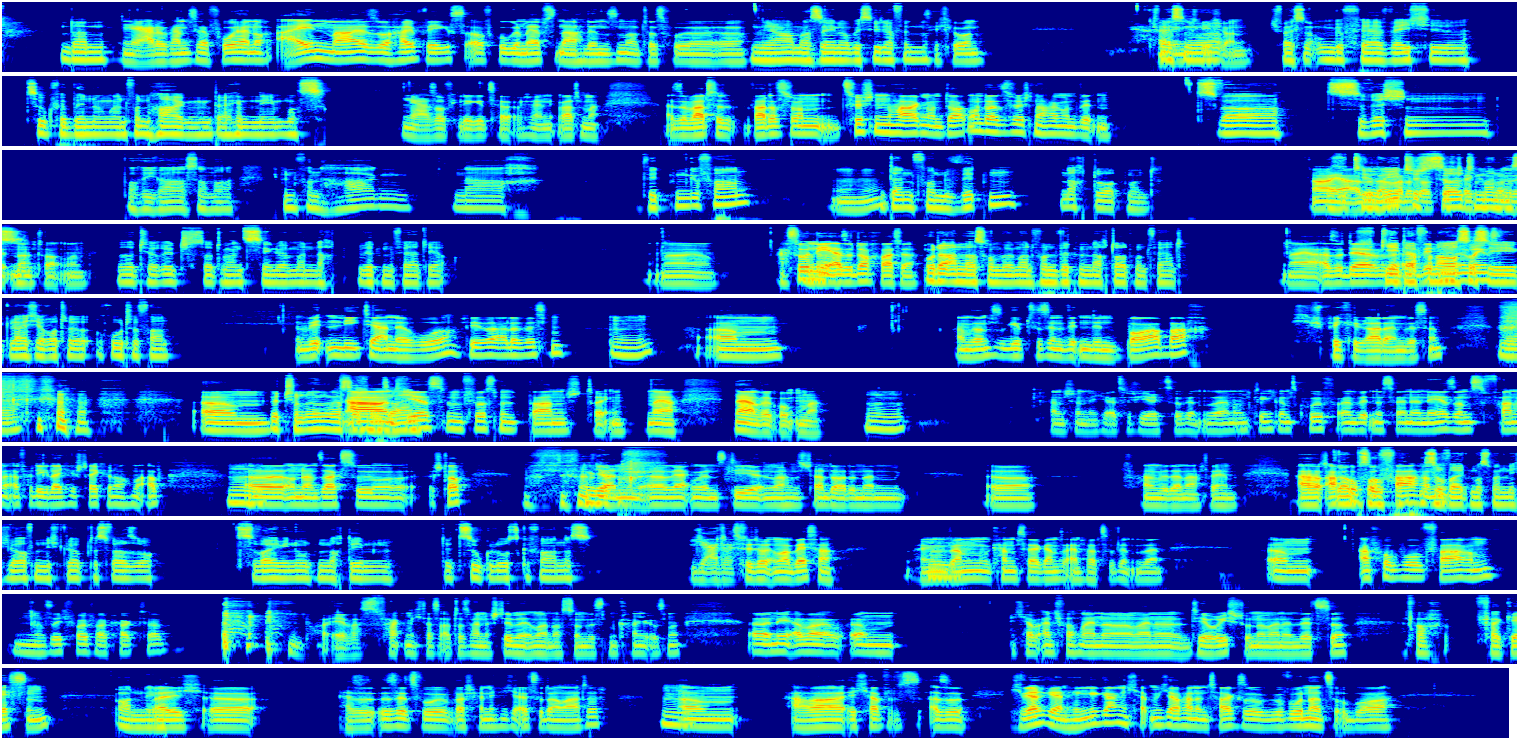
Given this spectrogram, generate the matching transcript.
Und dann, Ja, du kannst ja vorher noch einmal so halbwegs auf Google Maps nachlinsen, ob das wohl ja, mal sehen, ob ich es wiederfinde. äh, sich lohnt. Ich weiß nur, schon. ich weiß nur ungefähr, welche Zugverbindung man von Hagen dahin nehmen muss. Ja, so viele gibt's ja wahrscheinlich. Warte mal. Also warte, war das schon zwischen Hagen und Dortmund oder zwischen Hagen und Witten? Zwar zwischen. Boah, wie war das nochmal? Ich bin von Hagen nach Witten gefahren Mhm. und dann von Witten nach Dortmund. Ah Also ja, also theoretisch sollte man von es- Witten nach Dortmund. Also theoretisch sollte man es sehen, wenn man nach Witten fährt, ja. Naja. Ach so, Oder- nee, also doch, warte. Oder andersrum, wenn man von Witten nach Dortmund fährt. Naja, also der Geht äh, davon Witten aus, dass übrigens- sie die gleiche Route, Route fahren. Witten liegt ja an der Ruhr, wie wir alle wissen. Mhm. Ähm, ansonsten gibt es in Witten den Bohrbach. Ich spreche gerade ein bisschen. Ja. Ähm, Wird schon irgendwas ah, davon und sein. hier ist ein Fluss mit Bahnstrecken. Naja, naja, wir gucken mal. Mhm. Kann schon nicht allzu schwierig zu finden sein und klingt ganz cool. Vor allem ja in der Nähe, sonst fahren wir einfach die gleiche Strecke nochmal ab. Mhm. Äh, und dann sagst du Stopp. Und Ja. dann äh, merken wir uns die und machen den Standort und dann äh, fahren wir danach dahin. Aber Ich glaub, apropos so, fahren. so weit muss man nicht laufen. Ich glaube, das war so zwei Minuten, nachdem der Zug losgefahren ist. Ja, das wird doch immer besser. Dann, Mhm. dann kann es ja ganz einfach zu finden sein. Ähm, apropos fahren, was ich voll verkackt habe. Boah, ey, was fuckt mich das ab, dass meine Stimme immer noch so ein bisschen krank ist, ne? Äh, nee, aber ähm, ich habe einfach meine, meine Theoriestunde, meine letzte, einfach vergessen, Oh nee. weil ich, äh, also ist jetzt wohl wahrscheinlich nicht allzu dramatisch, Mhm. ähm, aber ich habe es, also ich wäre gern hingegangen, ich habe mich auch an den Tag so gewundert, so, boah,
